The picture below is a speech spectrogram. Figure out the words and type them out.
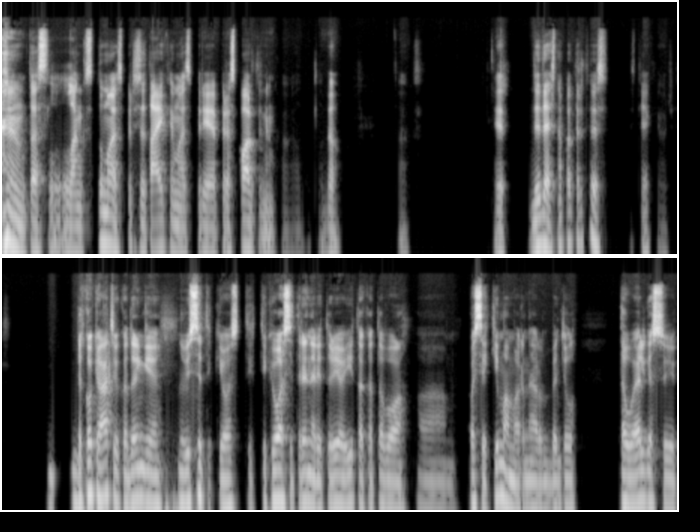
tas lankstumas, prisitaikymas prie, prie sportininko galbūt labiau. Toks. Ir didesnė patirtis vis tiek jaučiasi. Bet kokiu atveju, kadangi nu, visi tikiuosi, tik, tikiuosi treneriai turėjo įtaką tavo um, pasiekimam ar ne, ar bent jau tavo elgesiui,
